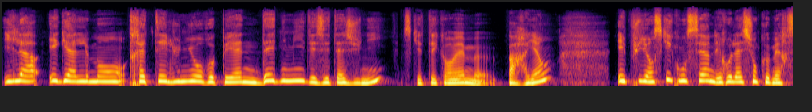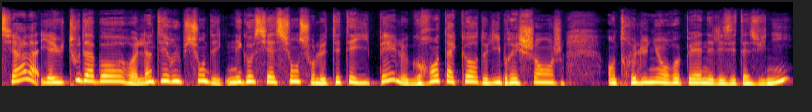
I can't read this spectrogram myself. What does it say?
Il a également traité l'Union européenne d'ennemi des États-Unis, ce qui était quand même pas rien. Et puis en ce qui concerne les relations commerciales, il y a eu tout d'abord l'interruption des négociations sur le TTIP, le grand accord de libre-échange entre l'Union européenne et les États-Unis.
